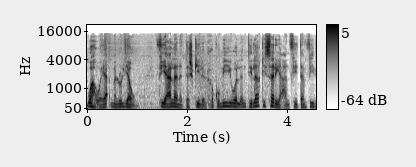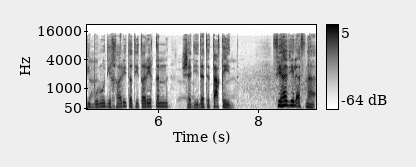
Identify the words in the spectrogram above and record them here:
وهو يأمل اليوم في إعلان التشكيل الحكومي والانطلاق سريعا في تنفيذ بنود خارطة طريق شديدة التعقيد. في هذه الأثناء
